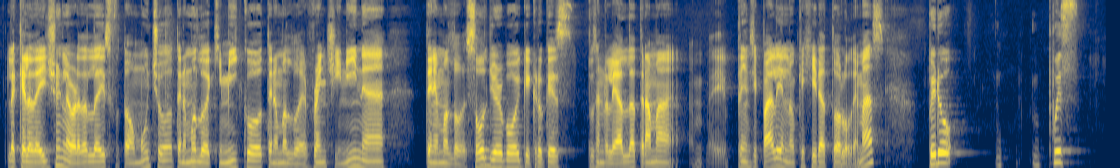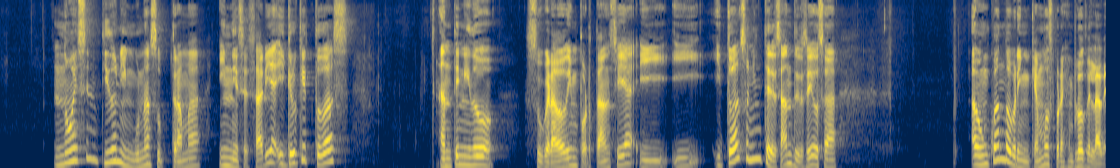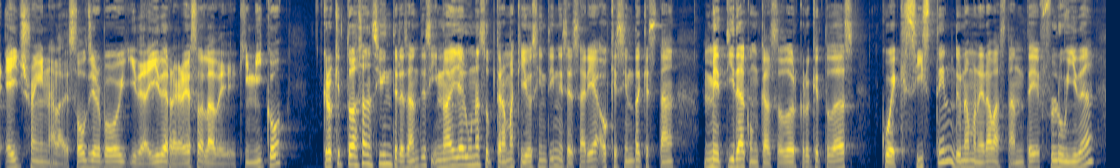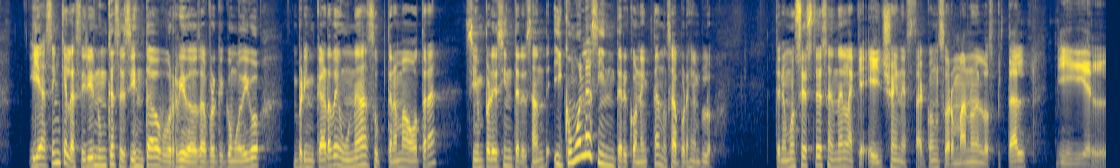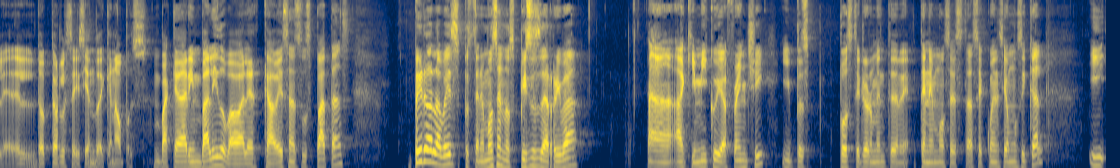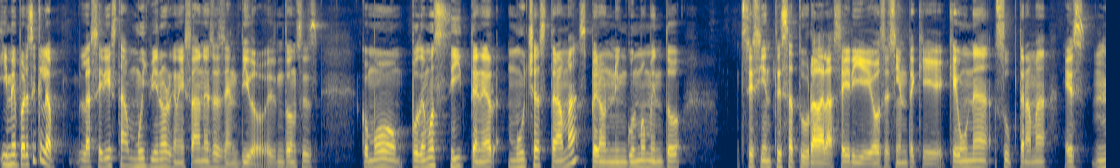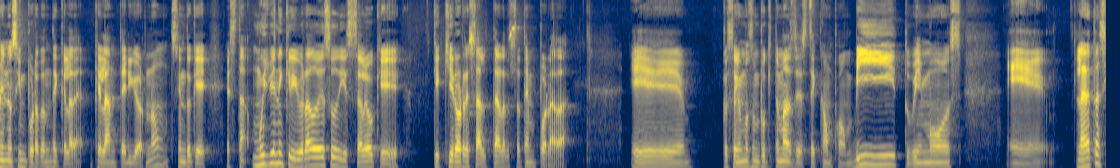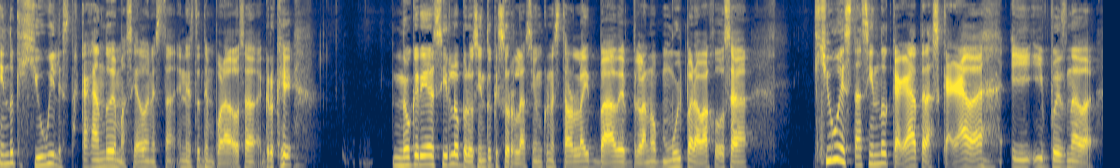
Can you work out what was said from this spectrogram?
La que lo de A-Train, la verdad, la he disfrutado mucho. Tenemos lo de Kimiko. Tenemos lo de French y Nina. Tenemos lo de Soldier Boy, que creo que es, pues en realidad, la trama eh, principal y en lo que gira todo lo demás. Pero pues no he sentido ninguna subtrama innecesaria y creo que todas han tenido su grado de importancia y, y, todas son interesantes, ¿eh? O sea, aun cuando brinquemos, por ejemplo, de la de A-Train a la de Soldier Boy y de ahí de regreso a la de Kimiko, creo que todas han sido interesantes y no hay alguna subtrama que yo sienta innecesaria o que sienta que está metida con calzador. Creo que todas coexisten de una manera bastante fluida y hacen que la serie nunca se sienta aburrida, o sea, porque como digo, brincar de una subtrama a otra siempre es interesante. ¿Y cómo las interconectan? O sea, por ejemplo, tenemos esta escena en la que A-Train está con su hermano en el hospital y el, doctor le está diciendo de que no, pues va a quedar inválido, va a valer cabeza en sus patas. Pero a la vez, pues tenemos en los pisos de arriba a, Kimiko y a Frenchy y pues posteriormente tenemos esta secuencia musical y, me parece que la, serie está muy bien organizada en ese sentido. Entonces, como podemos sí tener muchas tramas, pero en ningún momento se siente saturada la serie o se siente que, que una subtrama es menos importante que la, que la anterior, ¿no? Siento que está muy bien equilibrado eso y es algo que, que quiero resaltar de esta temporada. Eh, pues tuvimos un poquito más de este Compound B, tuvimos... Eh, la neta siento que Huey le está cagando demasiado en esta, en esta temporada. O sea, creo que. No quería decirlo, pero siento que su relación con Starlight va de plano muy para abajo. O sea, Hugh está haciendo cagada tras cagada. Y, pues nada.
